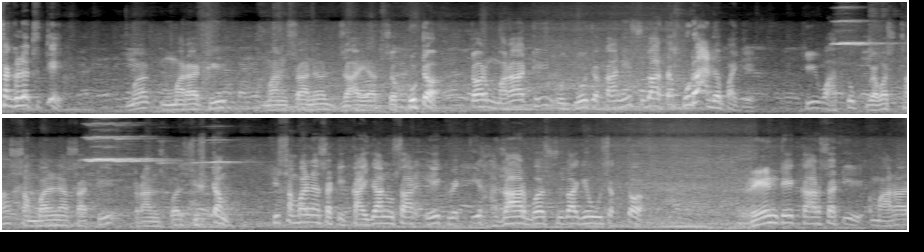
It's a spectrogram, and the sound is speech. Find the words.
सगळंच ते. मग मराठी माणसानं जायचं कुठं? तर मराठी उद्योजकांनी सुद्धा आता पुढं आलं पाहिजे. ही वाहतूक व्यवस्था सांभाळण्यासाठी ट्रान्सफर सिस्टम ही सांभाळण्यासाठी कायद्यानुसार एक व्यक्ती हजार बससुद्धा घेऊ शकतं. रेंट ए कारसाठी मरा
